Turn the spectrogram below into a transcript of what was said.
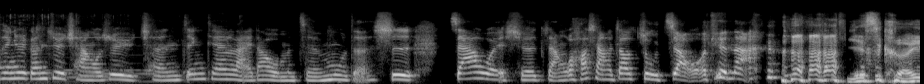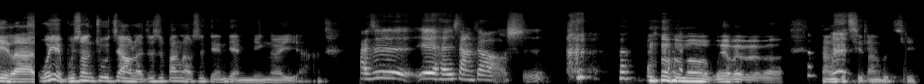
收听日更剧场，我是雨辰。今天来到我们节目的是嘉伟学长，我好想要叫助教哦！天哪，也是可以啦，我也不算助教了，就是帮老师点点名而已啊。还是也很想叫老师？不不不，不要不要不要，当不起当不起。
